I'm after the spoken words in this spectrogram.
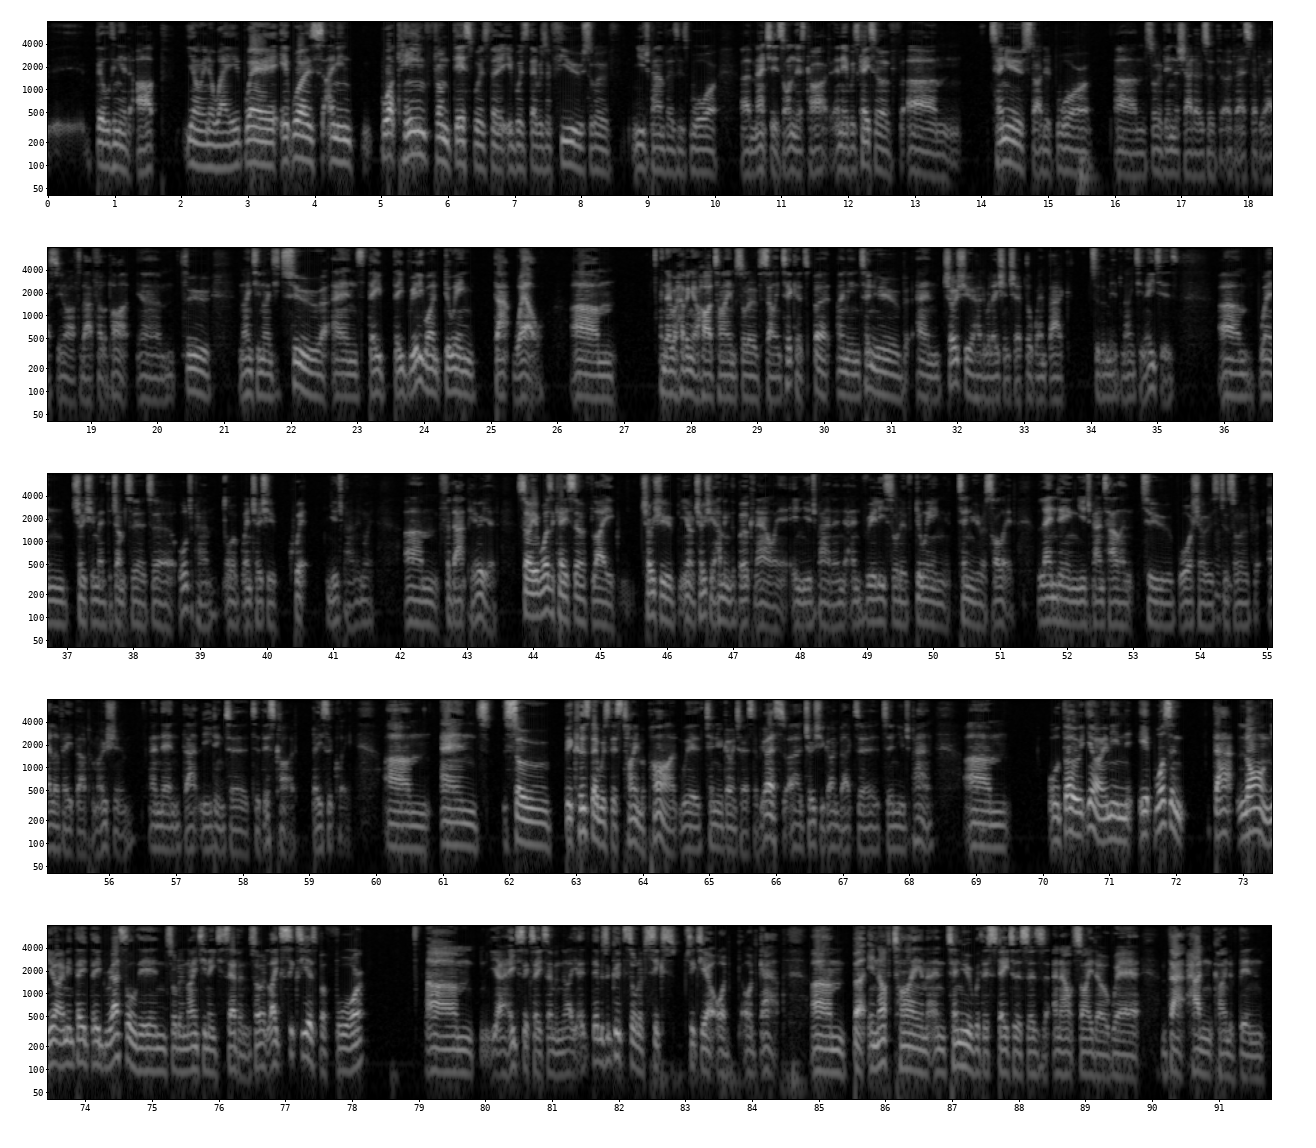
building it up, you know, in a way where it was. I mean, what came from this was that it was there was a few sort of New Japan versus War. Uh, matches on this card, and it was a case of um, Tenryu started war um, sort of in the shadows of, of SWS, you know, after that fell apart um, through 1992, and they they really weren't doing that well. Um, and they were having a hard time sort of selling tickets. But I mean, Tenryu and Choshu had a relationship that went back to the mid 1980s um, when Choshu made the jump to, to All Japan, or when Choshu quit New Japan anyway, um, for that period. So it was a case of like Choshu, you know, Choshu having the book now in New Japan and, and really sort of doing Tenryu a solid, lending New Japan talent to war shows mm-hmm. to sort of elevate that promotion. And then that leading to, to this card, basically. Um, and so because there was this time apart with Tenryu going to SWS, uh, Choshu going back to, to New Japan, um, although, you know, I mean, it wasn't that long. You know, I mean, they they'd wrestled in sort of 1987, so like six years before. Um, yeah, 86, 87. Like, there was a good sort of six six year odd odd gap. Um, but enough time and tenure with this status as an outsider where that hadn't kind of been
